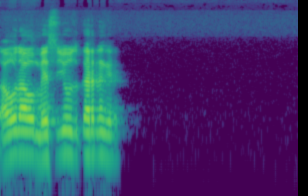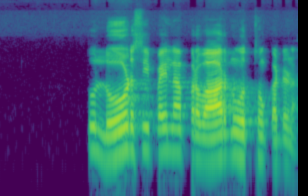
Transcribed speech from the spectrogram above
ਤਾਂ ਉਹਦਾ ਉਹ ਮਿਸਯੂਜ਼ ਕਰਨਗੇ। ਤੋ ਲੋੜ ਸੀ ਪਹਿਲਾਂ ਪਰਿਵਾਰ ਨੂੰ ਉੱਥੋਂ ਕੱਢਣਾ,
